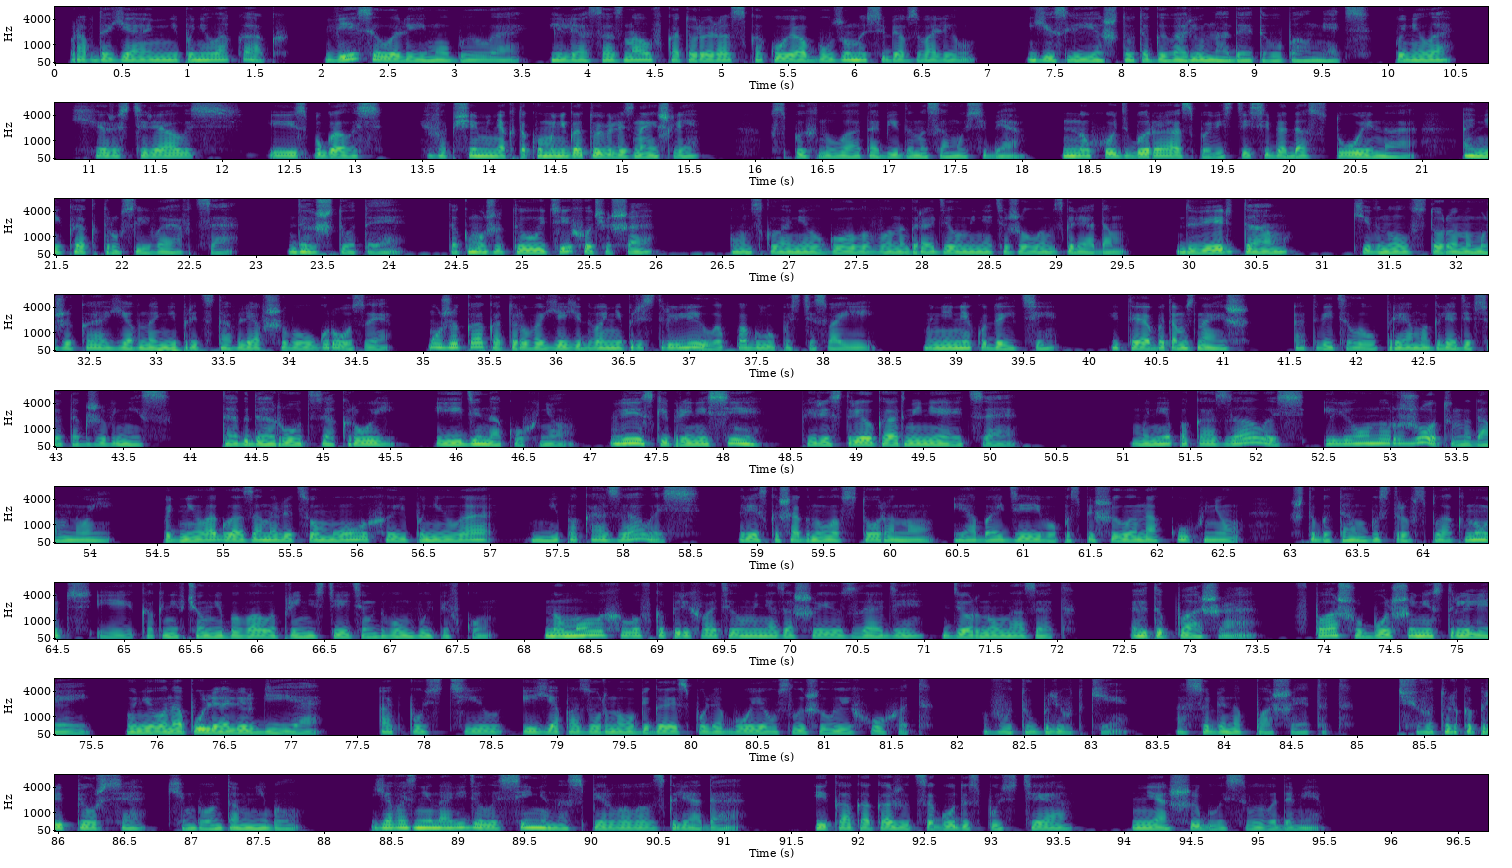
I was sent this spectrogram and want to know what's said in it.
Правда, я не поняла как. Весело ли ему было, или осознал в который раз, какую обузу на себя взвалил. Если я что-то говорю, надо это выполнять. Поняла? Я растерялась и испугалась. И вообще меня к такому не готовили, знаешь ли. Вспыхнула от обиды на саму себя. Ну, хоть бы раз повести себя достойно, а не как трусливая овца. «Да что ты? Так, может, ты уйти хочешь, а?» Он склонил голову, наградил меня тяжелым взглядом. «Дверь там», — кивнул в сторону мужика, явно не представлявшего угрозы. Мужика, которого я едва не пристрелила по глупости своей. «Мне некуда идти, и ты об этом знаешь», — ответила упрямо, глядя все так же вниз. «Тогда рот закрой и иди на кухню. «Виски принеси, перестрелка отменяется». Мне показалось, или он ржет надо мной? Подняла глаза на лицо Молоха и поняла, не показалось. Резко шагнула в сторону и, обойдя его, поспешила на кухню, чтобы там быстро всплакнуть и, как ни в чем не бывало, принести этим двум выпивку. Но Молох ловко перехватил меня за шею сзади, дернул назад. «Это Паша. В Пашу больше не стреляй. У него на пуле аллергия». Отпустил, и я, позорно убегая с поля боя, услышала их хохот. «Вот ублюдки. Особенно Паша этот. Чего только припёрся, кем бы он там ни был». Я возненавидела Сенина с первого взгляда. И, как окажется годы спустя, не ошиблась с выводами.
